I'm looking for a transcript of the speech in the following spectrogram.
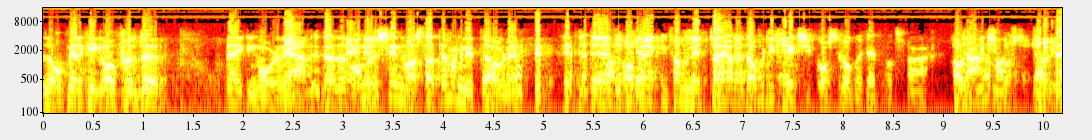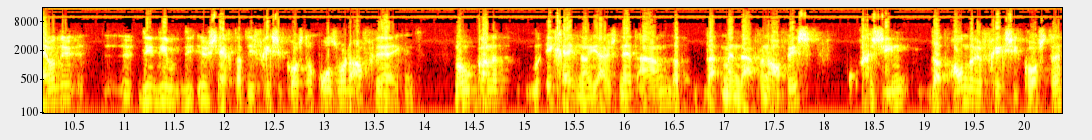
de opmerking over de... Opmerking hoorde. Ja, de, de andere zin was dat, hè, van meneer Toon, hè? De, de, opmerking van meneer Toon... Nee, over die frictiekosten wilde ik even wat vragen. Oh, ja, frictiekosten, sorry. Nee, want u, die, die, die, u zegt dat die frictiekosten op ons worden afgerekend. Maar hoe kan het... Ik geef nou juist net aan dat, dat men daarvan af is, gezien dat andere frictiekosten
